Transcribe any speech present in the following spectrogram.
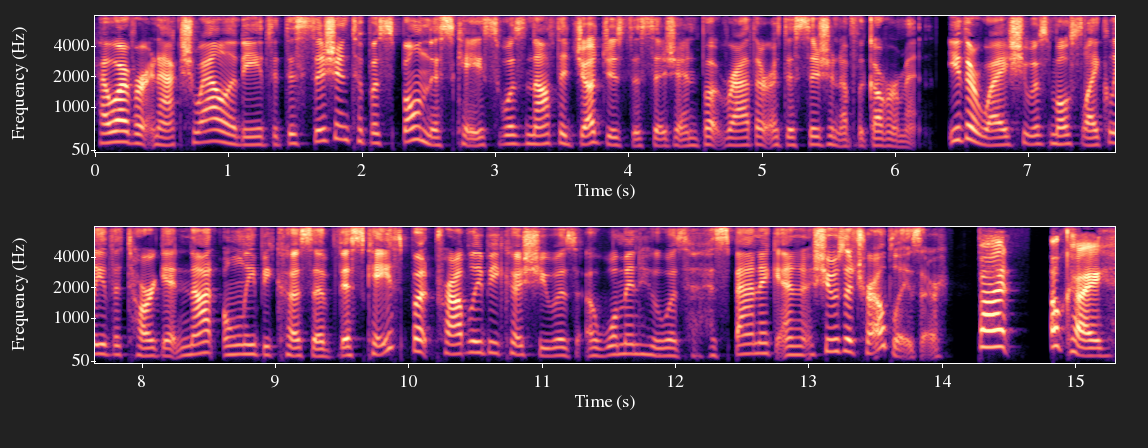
However, in actuality, the decision to postpone this case was not the judge's decision, but rather a decision of the government. Either way, she was most likely the target not only because of this case, but probably because she was a woman who was Hispanic and she was a trailblazer. But okay,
